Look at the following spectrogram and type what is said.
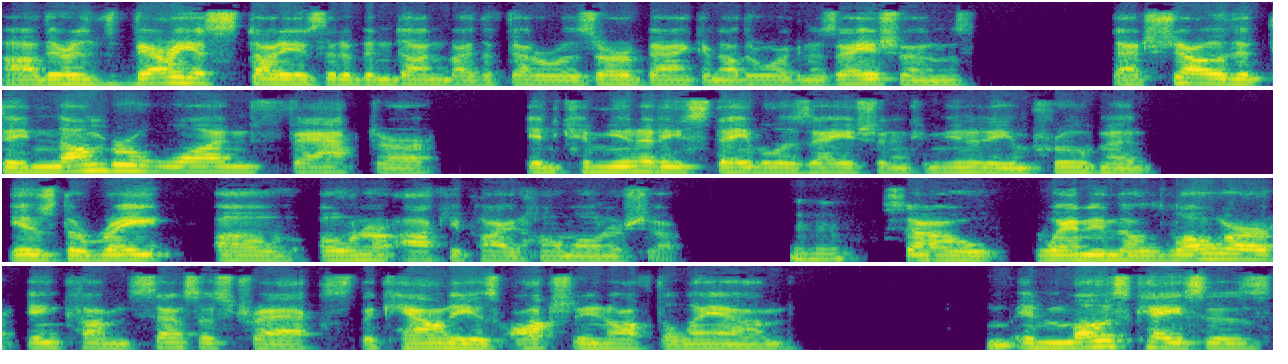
Uh, there is various studies that have been done by the Federal Reserve Bank and other organizations that show that the number one factor in community stabilization and community improvement is the rate of owner occupied home ownership. Mm-hmm. So, when in the lower income census tracts, the county is auctioning off the land, in most cases,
